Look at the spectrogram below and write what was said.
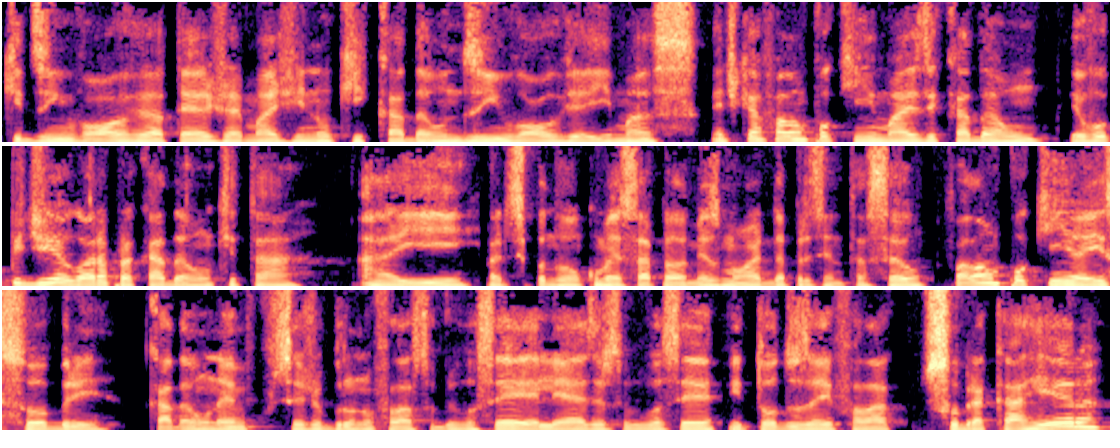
que desenvolve, até já imagino que cada um desenvolve aí, mas a gente quer falar um pouquinho mais de cada um. Eu vou pedir agora para cada um que está aí participando, vamos começar pela mesma ordem da apresentação, falar um pouquinho aí sobre cada um, né? Seja Bruno falar sobre você, Eliezer sobre você, e todos aí falar sobre a carreira,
